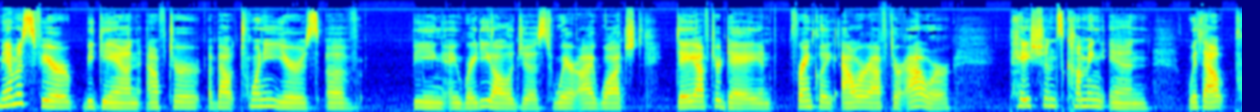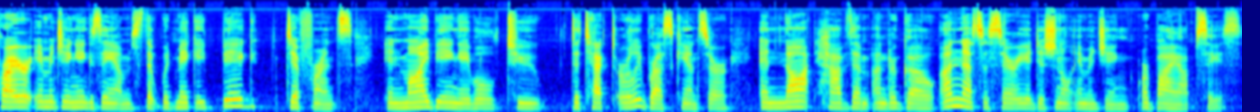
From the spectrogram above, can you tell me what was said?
Mammosphere began after about 20 years of being a radiologist, where I watched day after day and frankly, hour after hour, patients coming in without prior imaging exams that would make a big difference in my being able to detect early breast cancer and not have them undergo unnecessary additional imaging or biopsies.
